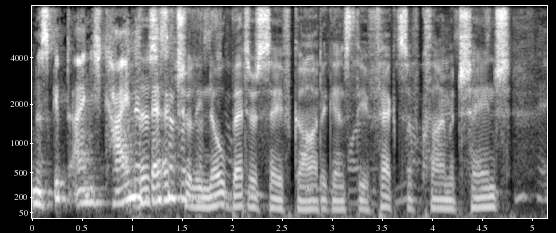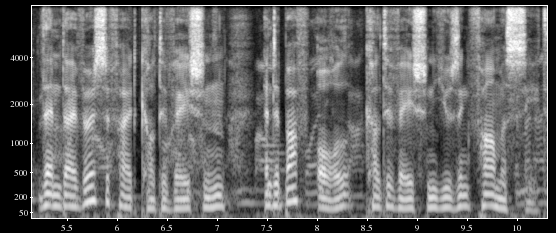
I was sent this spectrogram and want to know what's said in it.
There's actually no better safeguard against the effects of climate change than diversified cultivation and, above all, cultivation using farmer's seed.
